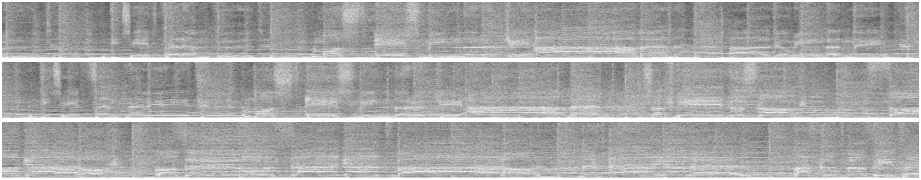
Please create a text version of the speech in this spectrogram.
őt, dicsért teremtőt, most és mindörökké, ámen. Áldja minden nép, dicsért szent nevét, most és mindörökké, ámen. Csak Jézusnak adjatok, állást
